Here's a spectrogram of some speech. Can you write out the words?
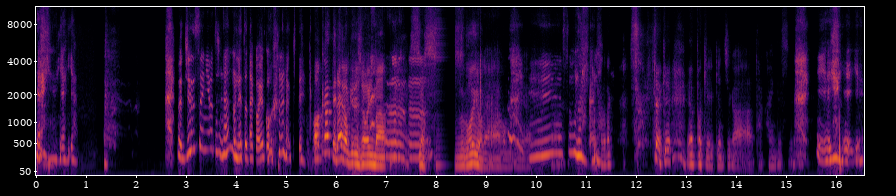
いやいやいやいや。純粋に私何のネタだかよく分からなくて。分かってないわけでしょ、今。うんいやすすごいよね、本当にえね。ー、そうなのかな。それだけ、やっぱ経験値が高いんですよ。いやいやいやいや。という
